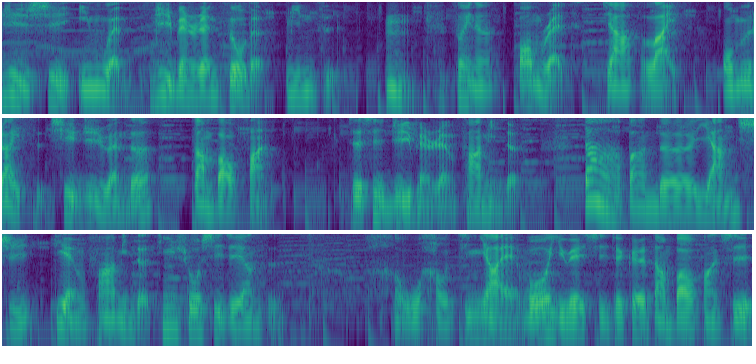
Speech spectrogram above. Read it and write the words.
日式英文，日本人做的名字。嗯，所以呢，omelette 加 rice，omelette 是日文的蛋包饭，这是日本人发明的。大阪的洋食店发明的，听说是这样子，好，我好惊讶哎！我以为是这个蛋包饭是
